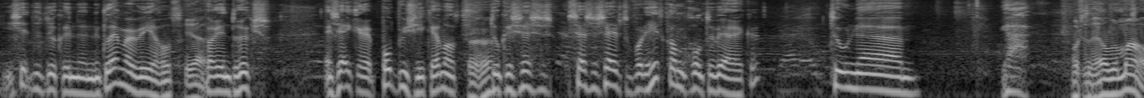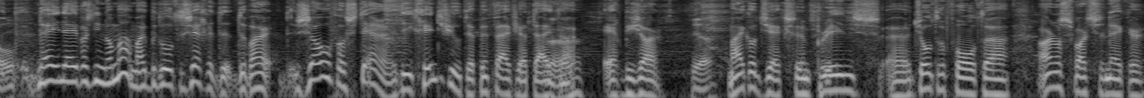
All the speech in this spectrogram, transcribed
je zit natuurlijk in een glamourwereld waarin drugs en zeker popmuziek, hè, want Uh-huh. toen ik in 76 voor de hitkamp begon te werken, toen, eh, ja, Was dat heel normaal? Of? nee, nee, het was niet normaal, maar ik bedoel te zeggen, er waren zoveel sterren die ik geïnterviewd heb in vijf jaar tijd daar, echt bizar. Ja. Michael Jackson, Prince, eh, John Travolta, Arnold Schwarzenegger,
